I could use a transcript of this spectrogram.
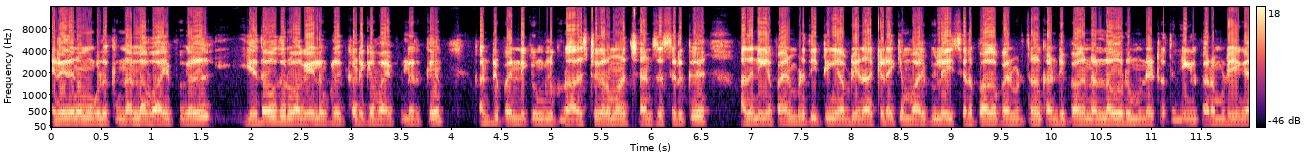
இன்றைய தினம் உங்களுக்கு நல்ல வாய்ப்புகள் ஏதாவது ஒரு வகையில் உங்களுக்கு கிடைக்க வாய்ப்புகள் இருக்குது கண்டிப்பாக இன்னைக்கு உங்களுக்கு ஒரு அதிர்ஷ்டகரமான சான்சஸ் இருக்குது அதை நீங்கள் பயன்படுத்திட்டீங்க அப்படின்னா கிடைக்கும் வாய்ப்புகளை சிறப்பாக பயன்படுத்தினால் கண்டிப்பாக நல்ல ஒரு முன்னேற்றத்தை நீங்கள் பெற முடியுங்க.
